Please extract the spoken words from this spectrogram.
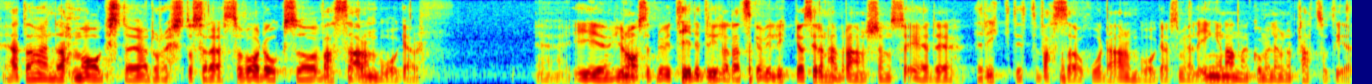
att använda magstöd och röst och sådär, så var det också vassa armbågar. I gymnasiet blev vi tidigt drillade att ska vi lyckas i den här branschen så är det riktigt vassa och hårda armbågar som gäller. Ingen annan kommer lämna plats åt er.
